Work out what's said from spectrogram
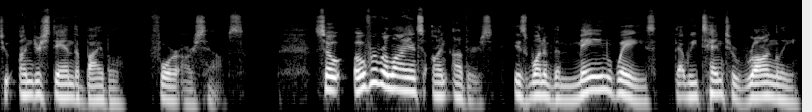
to understand the Bible for ourselves. So, over reliance on others is one of the main ways that we tend to wrongly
